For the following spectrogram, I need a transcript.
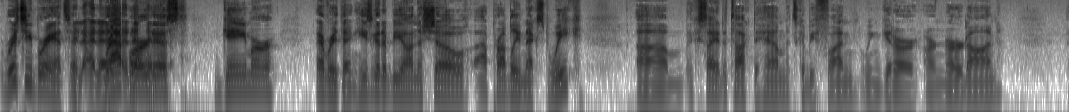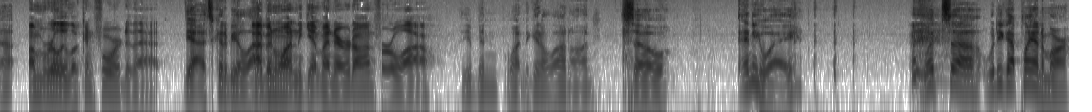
Richie Branson, And I- rap and and artist, gamer, everything. He's going to be on the show uh, probably next week. Um, excited to talk to him. It's going to be fun. We can get our, our nerd on. I'm really looking forward to that. Yeah, it's going to be a lot. I've been wanting to get my nerd on for a while. You've been wanting to get a lot on. So, anyway, what's uh, what do you got planned tomorrow?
